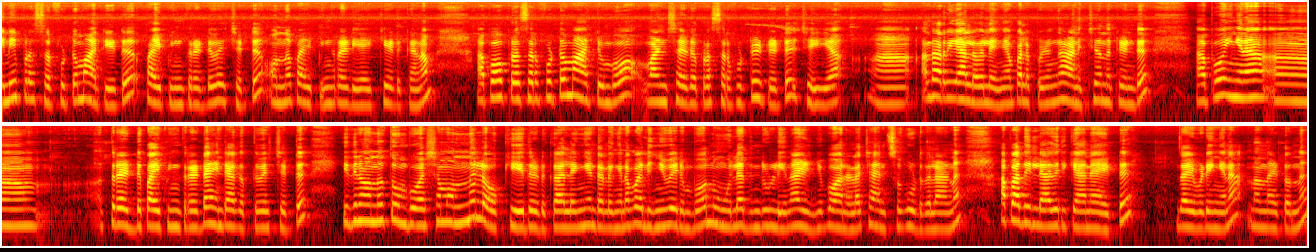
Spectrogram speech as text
ഇനി പ്രഷർ ഫുട്ട് മാറ്റിയിട്ട് പൈപ്പിംഗ് ത്രെഡ് വെച്ചിട്ട് ഒന്ന് പൈപ്പിംഗ് റെഡിയാക്കി എടുക്കണം. അപ്പോൾ പ്രഷർ ഫുട്ട് മാറ്റുമ്പോൾ വൺ സൈഡ് പ്രഷർ ഫുട്ട് ഇട്ടിട്ട് ചെയ്യുക അതറിയാലോ അല്ലേ? ഞാൻ പലപ്പോഴും കാണിച്ചു തന്നിട്ടുണ്ട്. അപ്പോൾ ഇങ്ങനെ ത്രെഡ് പൈപ്പിംഗ് ത്രെഡ് അതിന്റെ അകത്ത് വെച്ചിട്ട് ഇതിനൊന്ന് തുമ്പുവശം ഒന്ന് ലോക്ക് ചെയ്തെടുക്കുക. അല്ലെങ്കിൽ ഉണ്ടല്ലോ ഇങ്ങനെ വലിഞ്ഞു വരുമ്പോൾ നൂൽ അതിന്റെ ഉള്ളിൽ നിന്ന് അഴിഞ്ഞു പോകാനുള്ള ചാൻസ് കൂടുതലാണ്. അപ്പോൾ അതില്ലാതിരിക്കാനായിട്ട് ഇതാ ഇവിടെ ഇങ്ങനെ നന്നായിട്ടൊന്ന്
